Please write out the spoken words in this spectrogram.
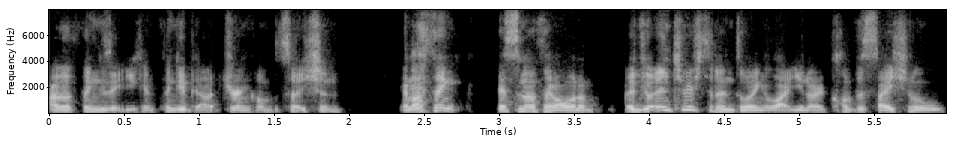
other things that you can think about during conversation. And I think that's another thing I want to, if you're interested in doing like, you know, conversational,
